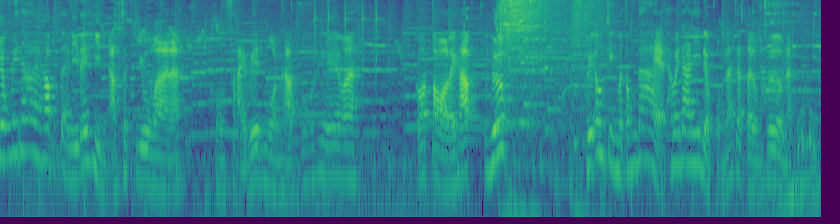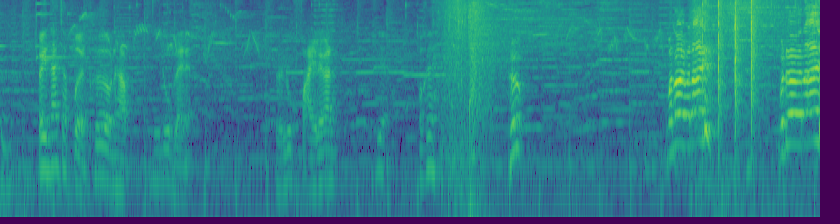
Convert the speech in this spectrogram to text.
ยังไม่ได้ครับ แต่นนี้ได้หินอัพสกิลมานะ ของสายเวทมนต์ครับ โอเคมา ก็ต่อเลยครับฮึบเฮ้ยเอาจริงมันต้องได้อะถ้าไม่ได้นี่เดี๋ยวผมน่าจะเติมเพิ่มนะ เอ้ยน่าจะเปิดเพิ่มนะครับ นี่รูปอะไรเนี่ยเออรูปไฟแล้วกันเฮียโอเคฮึบมาหน่อยมาหน่อยมาหน่อยมาหน่อย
